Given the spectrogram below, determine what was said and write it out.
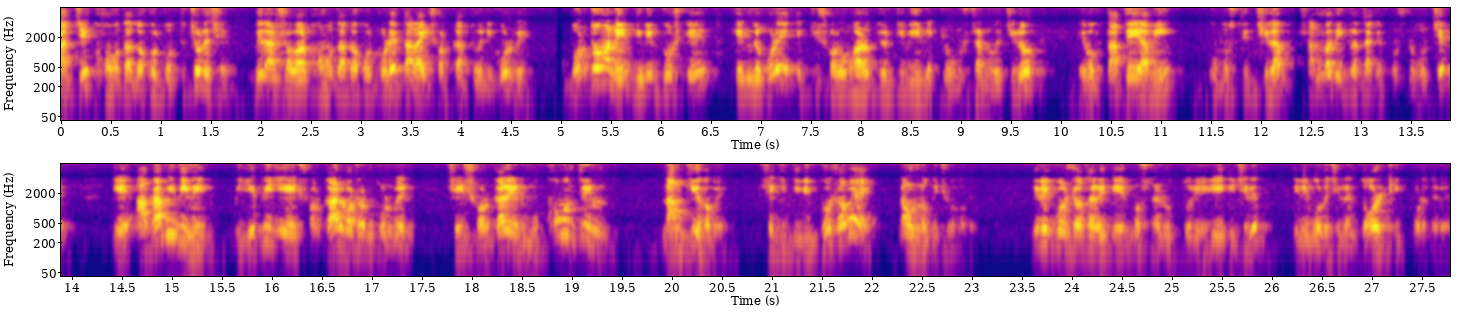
রাজ্যে ক্ষমতা দখল করতে চলেছে। বিধানসভার ক্ষমতা দখল করে তারাই সরকার তৈরি করবে। বর্তমানে দিলীপ ঘোষকে কেন্দ্র করে একটি সর্বভারতীয় টিভির একটি অনুষ্ঠান হয়েছিল এবং তাতে আমি উপস্থিত ছিলাম। সাংবাদিকরা তাকে প্রশ্ন করছেন যে, আগামী দিনে বিজেপি যে সরকার গঠন করবেন, সেই সরকারের মুখ্যমন্ত্রীর নাম কি হবে? সে কি দিলীপ ঘোষ হবে না অন্য কিছু হবে? দিলীপ ঘোষ যথারীতি এই প্রশ্নের উত্তর এড়িয়ে গিয়েছিলেন। তিনি বলেছিলেন, দল ঠিক করে দেবে।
